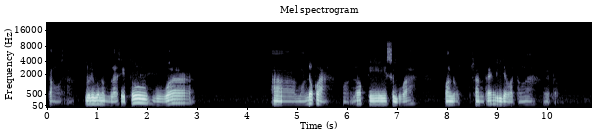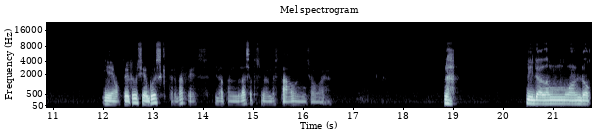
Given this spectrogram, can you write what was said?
kalau nggak salah, 2016 itu gua uh, mondok lah, mondok di sebuah pondok pesantren di Jawa Tengah gitu. Iya waktu itu usia gue sekitar berapa ya? 18 atau 19 tahun insya ya. Nah, di dalam mondok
